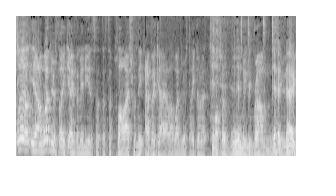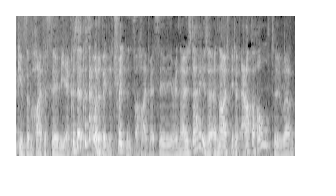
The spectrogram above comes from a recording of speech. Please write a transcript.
Well, yeah, I wonder if they gave them any of the, the supplies from the Abigail. I wonder if they got a tot of warming rum to, to give them hypothermia. Because that, that would have been the treatment for hypothermia in those days a, a nice bit of alcohol to um,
